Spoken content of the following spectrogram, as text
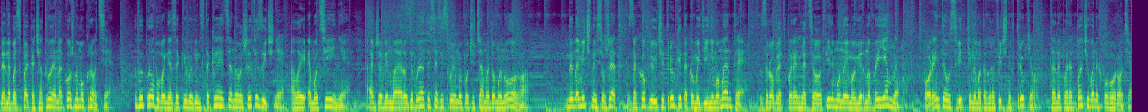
де небезпека чатує на кожному кроці. Випробування, з якими він стикається, не лише фізичні, але й емоційні, адже він має розібратися зі своїми почуттями до минулого. Динамічний сюжет, захоплюючі трюки та комедійні моменти зроблять перегляд цього фільму неймовірно приємним. Пориньте у світ кінематографічних трюків та непередбачуваних поворотів.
